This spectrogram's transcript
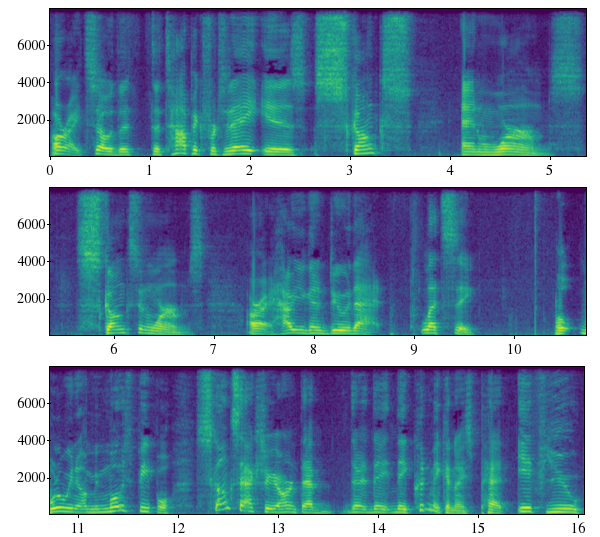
All right, so the, the topic for today is skunks and worms. Skunks and worms. All right, how are you going to do that? Let's see. Well, what do we know? I mean, most people, skunks actually aren't that, they, they could make a nice pet if you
